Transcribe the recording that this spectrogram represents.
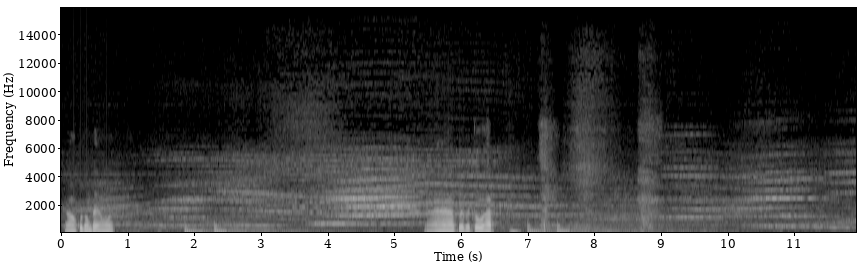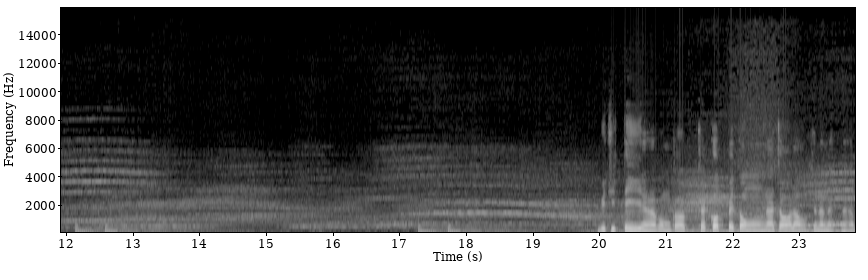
แล้วกูต้องไปตรงนู้น อ่า เปิดประตูครับ วิธีตีนะครับผมก็แค่กดไปตรงหน้าจอเราแค่นั้นแหละนะครับ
